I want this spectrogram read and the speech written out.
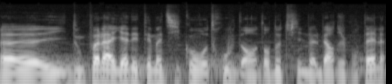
Donc voilà, il y a des thématiques qu'on retrouve dans d'autres films d'Albert Dupontel.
